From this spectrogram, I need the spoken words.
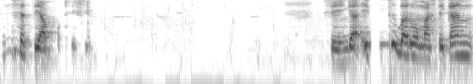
di setiap posisi. Sehingga itu baru memastikan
